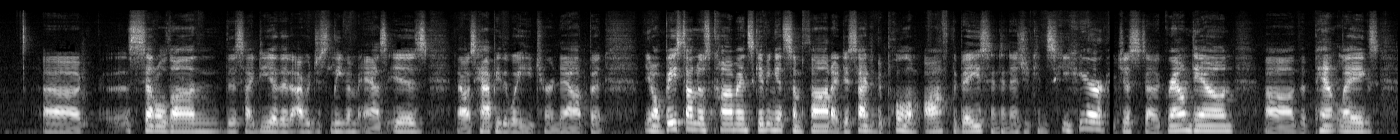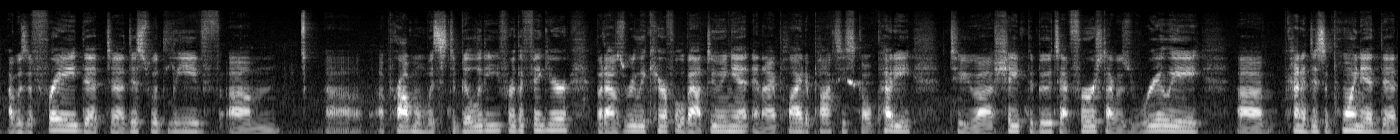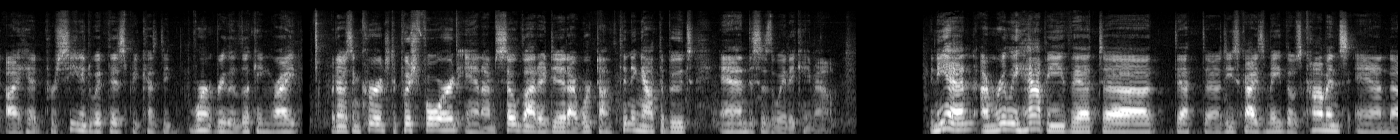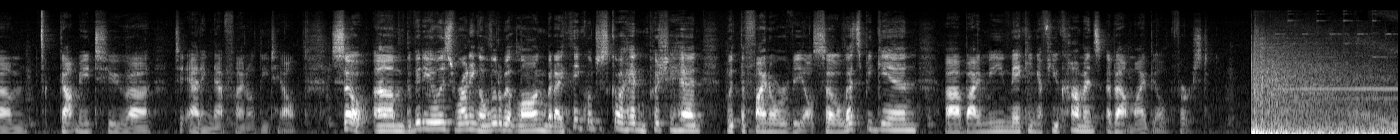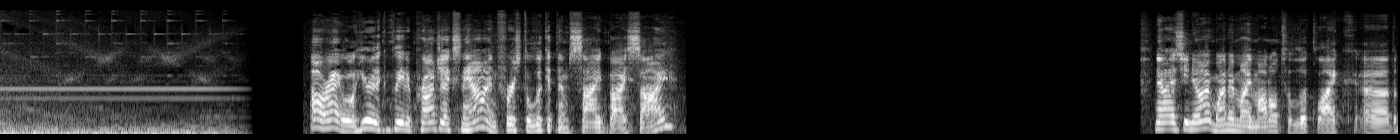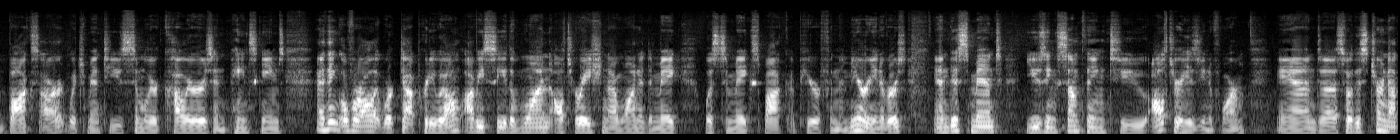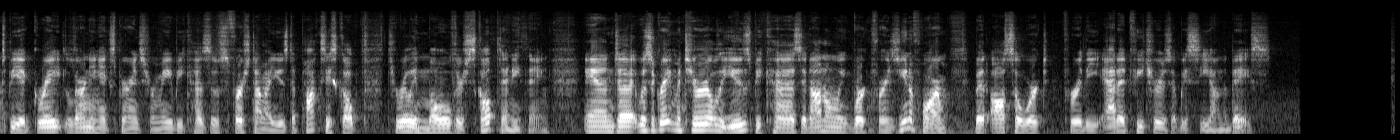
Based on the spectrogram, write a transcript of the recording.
uh, settled on this idea that I would just leave him as is. I was happy the way he turned out, but you know, based on those comments, giving it some thought, I decided to pull him off the base, and, and as you can see here, just uh, ground down uh, the pant legs. I was afraid that uh, this would leave. Um, uh, a problem with stability for the figure, but I was really careful about doing it, and I applied epoxy sculpt putty to uh, shape the boots. At first, I was really uh, kind of disappointed that I had proceeded with this because they weren't really looking right. But I was encouraged to push forward, and I'm so glad I did. I worked on thinning out the boots, and this is the way they came out. In the end, I'm really happy that uh, that uh, these guys made those comments and um, got me to uh, to adding that final detail. So um, the video is running a little bit long, but I think we'll just go ahead and push ahead with the final reveal. So let's begin uh, by me making a few comments about my build first. All right, well here are the completed projects now, and first to look at them side by side. Now, as you know, I wanted my model to look like uh, the box art, which meant to use similar colors and paint schemes. I think overall it worked out pretty well. Obviously, the one alteration I wanted to make was to make Spock appear from the mirror universe, and this meant using something to alter his uniform. And uh, so this turned out to be a great learning experience for me because it was the first time I used epoxy sculpt to really mold or sculpt anything. And uh, it was a great material to use because it not only worked for his uniform, but also worked for the added features that we see on the base.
